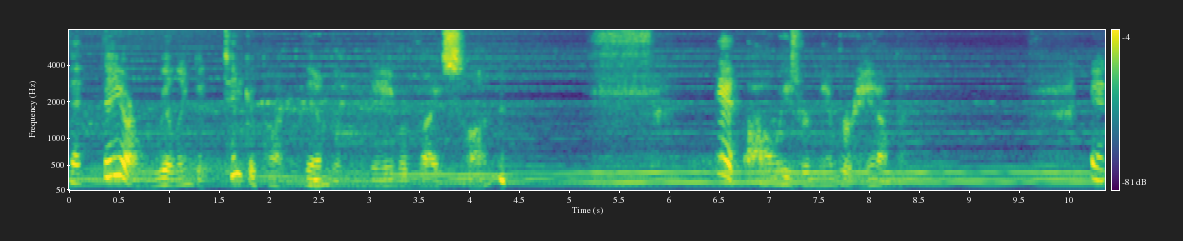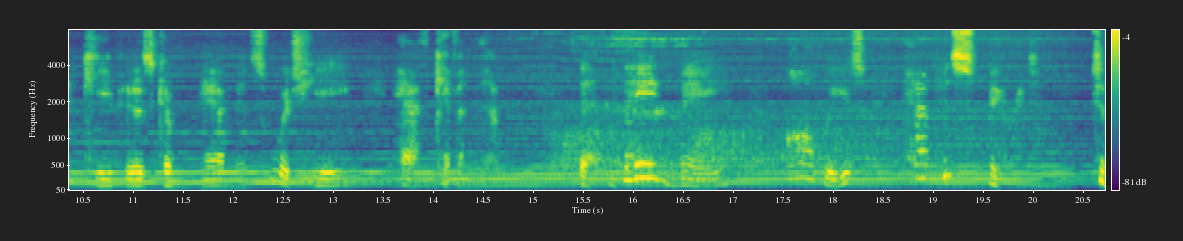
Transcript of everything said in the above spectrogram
that they are willing to take upon them the name of thy Son, always remember him, and keep his commandments which he hath given them, that they may always have his Spirit to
